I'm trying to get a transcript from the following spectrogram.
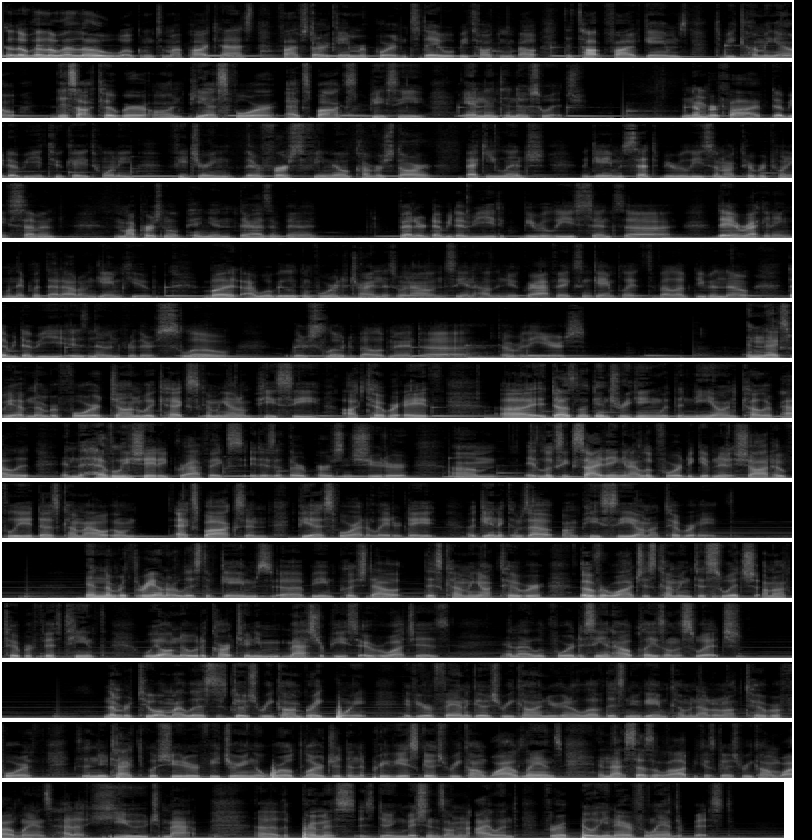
Hello, hello, hello. Welcome to my podcast, Five Star Game Report. And today we'll be talking about the top five games to be coming out this October on PS4, Xbox, PC, and Nintendo Switch. Number five, WWE 2K20, featuring their first female cover star, Becky Lynch. The game is set to be released on October 27th. In my personal opinion, there hasn't been a better WWE to be released since uh, Day of Reckoning when they put that out on GameCube. But I will be looking forward to trying this one out and seeing how the new graphics and gameplay is developed. Even though WWE is known for their slow, their slow development uh, over the years. And next we have number four, John Wick Hex, coming out on PC October 8th. Uh, it does look intriguing with the neon color palette and the heavily shaded graphics. It is a third person shooter. Um, it looks exciting, and I look forward to giving it a shot. Hopefully, it does come out on Xbox and PS4 at a later date. Again, it comes out on PC on October 8th. And number three on our list of games uh, being pushed out this coming October, Overwatch is coming to Switch on October 15th. We all know what a cartoony masterpiece Overwatch is, and I look forward to seeing how it plays on the Switch. Number two on my list is Ghost Recon Breakpoint. If you're a fan of Ghost Recon, you're going to love this new game coming out on October 4th. It's a new tactical shooter featuring a world larger than the previous Ghost Recon Wildlands, and that says a lot because Ghost Recon Wildlands had a huge map. Uh, the premise is doing missions on an island for a billionaire philanthropist.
